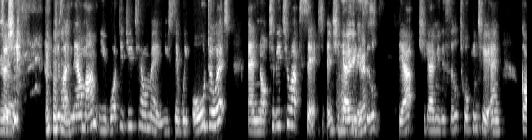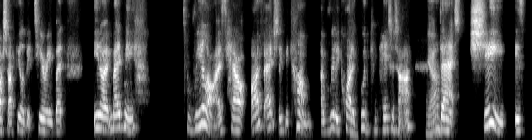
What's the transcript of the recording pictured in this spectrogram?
So she she's like now mum you what did you tell me? You said we all do it and not to be too upset. And she Oh, gave me yes. this little yeah she gave me this little talking to and gosh i feel a bit teary but you know it made me realize how i've actually become a really quite a mm. good competitor yeah. that she is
